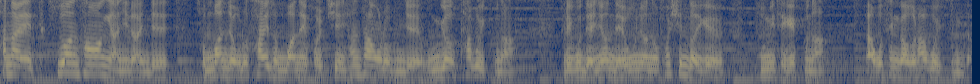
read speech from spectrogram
하나의 특수한 상황이 아니라 이제 전반적으로 사회 전반에 걸친 현상으로 이제 옮겨 타고 있구나. 그리고 내년 내후년은 훨씬 더 이게 붐이 되겠구나 라고 생각을 하고 있습니다.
